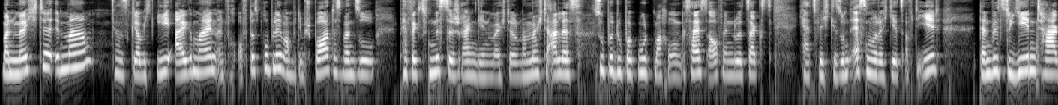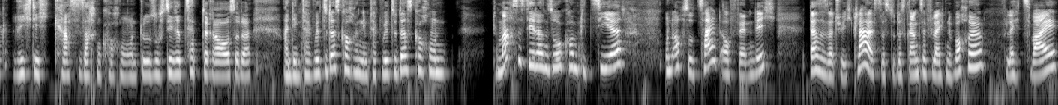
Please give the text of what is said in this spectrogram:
man möchte immer, das ist, glaube ich, eh allgemein einfach oft das Problem, auch mit dem Sport, dass man so perfektionistisch rangehen möchte und man möchte alles super duper gut machen. Und das heißt auch, wenn du jetzt sagst, ja, jetzt will ich gesund essen oder ich gehe jetzt auf Diät, dann willst du jeden Tag richtig krasse Sachen kochen und du suchst die Rezepte raus oder an dem Tag willst du das kochen, an dem Tag willst du das kochen und du machst es dir dann so kompliziert und auch so zeitaufwendig, dass es natürlich klar ist, dass du das Ganze vielleicht eine Woche, vielleicht zwei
